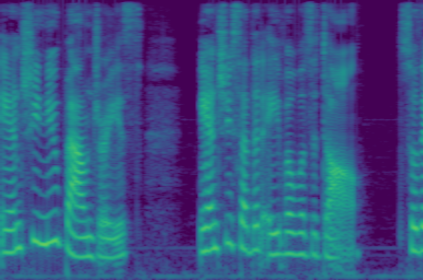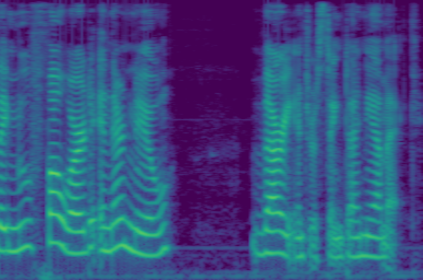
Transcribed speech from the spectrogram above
and she knew boundaries, and she said that Ava was a doll. So they moved forward in their new, very interesting dynamic.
